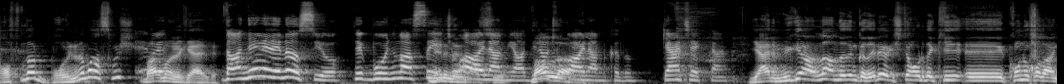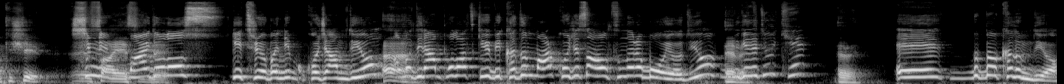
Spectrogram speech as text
Altınlar boynuna mı asmış? Bana öyle geldi. Daha nerelerine asıyor. Tek boynunu astığı için çok Nerelerine alem asıyor? ya. Dilan çok Vallahi. alem bir kadın. Gerçekten. Yani Müge Anlı anladığım kadarıyla işte oradaki e, konuk olan kişi e, Şimdi sayesinde. maydanoz getiriyor benim kocam diyor. Ha. Ama Dilan Polat gibi bir kadın var. Kocası altınlara boğuyor diyor. Evet. Müge de diyor ki Evet. "Ee, b- bakalım diyor.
